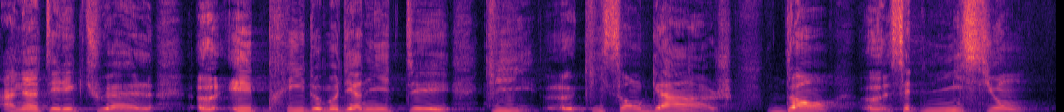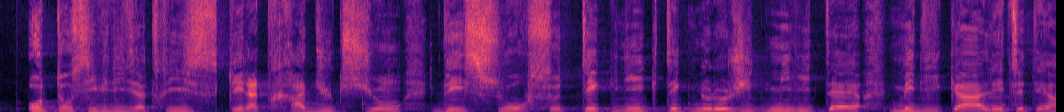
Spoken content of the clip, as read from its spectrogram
intellectuel euh, épris de modernité qui, euh, s'engage dans euh, cette mission autocivilisatrice qui est la traduction des sources techniques, technologiques, militaires, médicales, etc.,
